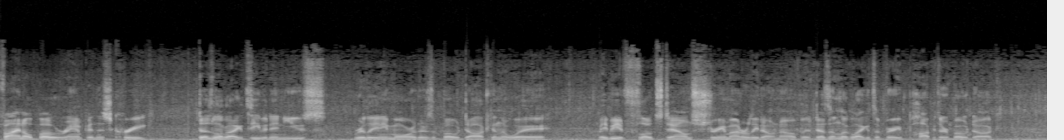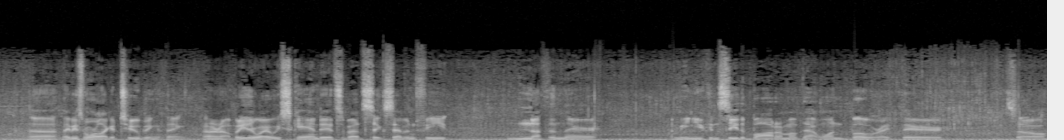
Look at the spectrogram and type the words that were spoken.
final boat ramp in this creek. Doesn't look like it's even in use really anymore. There's a boat dock in the way. Maybe it floats downstream. I really don't know, but it doesn't look like it's a very popular boat dock. Uh, maybe it's more like a tubing thing. I don't know. But either way, we scanned it. It's about six, seven feet. Nothing there. I mean, you can see the bottom of that one boat right there. So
